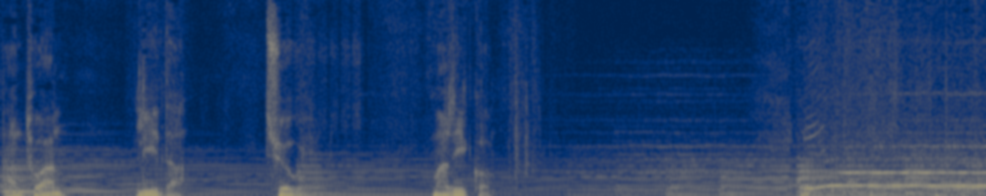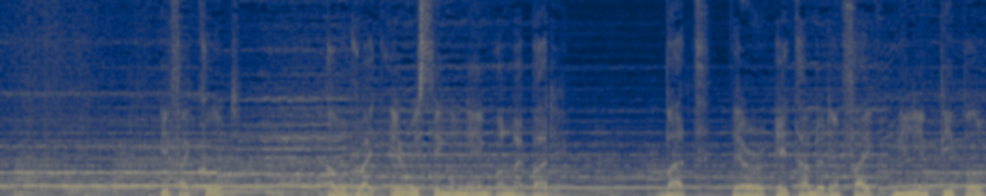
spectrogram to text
Antoine, Lida, Chewy, Mariko. If I could, I would write every single name on my body. But there are 805 million people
